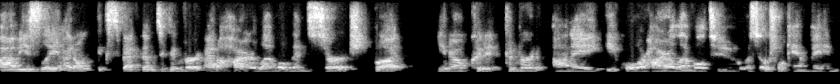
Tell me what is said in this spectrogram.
obviously, I don't expect them to convert at a higher level than search, but you know, could it convert on a equal or higher level to a social campaign?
